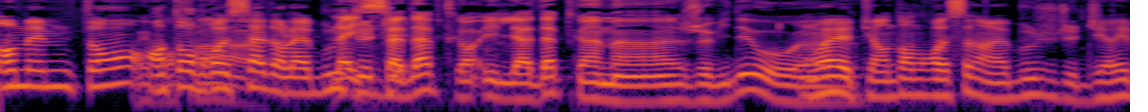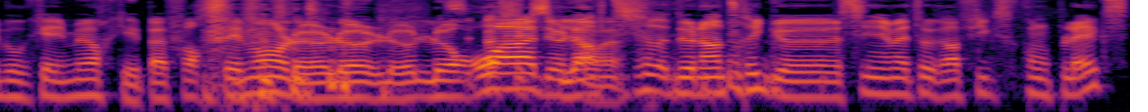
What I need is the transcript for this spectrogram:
En même temps, Oui, bon, entendre enfin, ça dans la bouche Là, de il s'adapte, quand- il l'adapte quand même à un jeu vidéo. euh. Ouais, et puis entendre ça dans la bouche de Jerry Bruckheimer, qui est pas forcément le, le, le, le roi de de l'intrigue euh, cinématographique complexe.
